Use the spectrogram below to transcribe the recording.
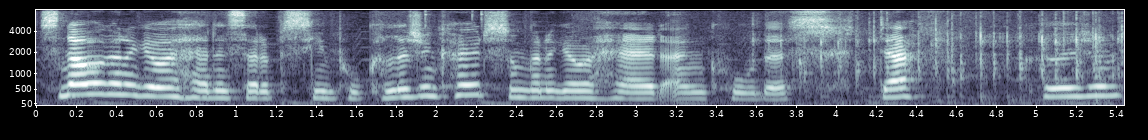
So now we're going to go ahead and set up a simple collision code. So I'm going to go ahead and call this def collision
